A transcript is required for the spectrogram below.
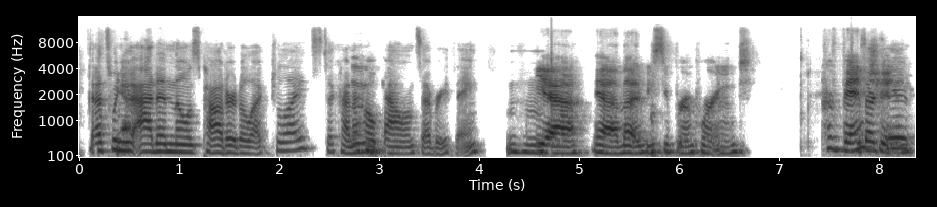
That's when yeah. you add in those powdered electrolytes to kind of help mm-hmm. balance everything. Mm-hmm. Yeah, yeah, that would be super important. Prevention.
